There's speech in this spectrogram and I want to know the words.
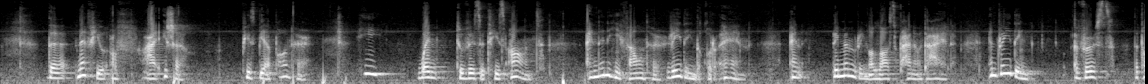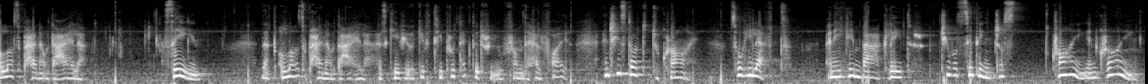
the nephew of Aisha, peace be upon her, he went to visit his aunt and then he found her reading the Quran and remembering Allah subhanahu wa ta'ala and reading a verse that Allah subhanahu wa ta'ala saying that Allah subhanahu wa ta'ala has give you a gift, He protected you from the hellfire. And she started to cry. So he left and he came back later. She was sitting just crying and crying.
